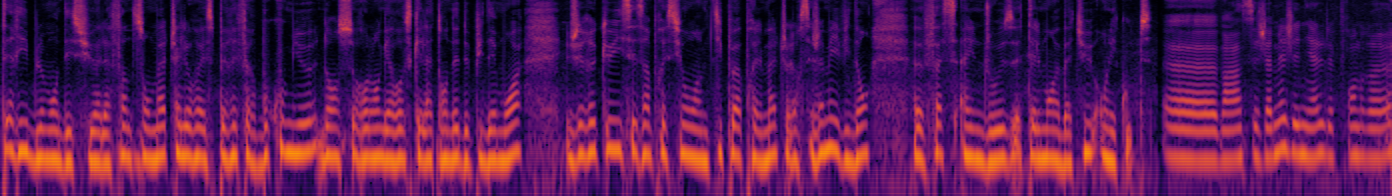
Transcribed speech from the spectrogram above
terriblement déçue à la fin de son match. Elle aurait espéré faire beaucoup mieux dans ce Roland Garros qu'elle attendait depuis des mois. J'ai recueilli ses impressions un petit peu après le match. Alors c'est jamais évident euh, face à une joueuse tellement abattue. On l'écoute. Euh, ben, c'est jamais génial de prendre euh,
